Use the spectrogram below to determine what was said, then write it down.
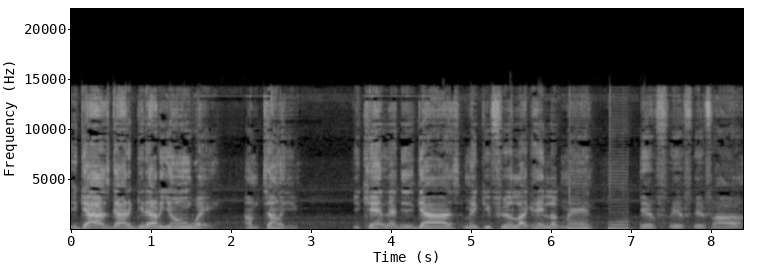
You guys gotta get out of your own way. I'm telling you. You can't let these guys make you feel like, hey, look, man, if if if uh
